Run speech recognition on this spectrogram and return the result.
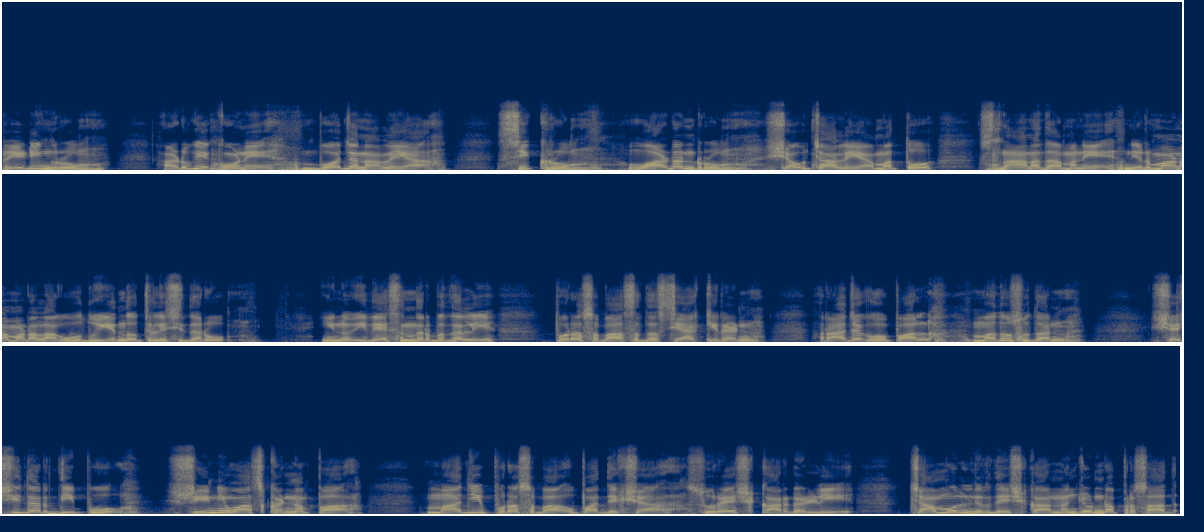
ರೀಡಿಂಗ್ ರೂಮ್ ಅಡುಗೆ ಕೋಣೆ, ಭೋಜನಾಲಯ ಸಿಕ್ ರೂಮ್ ವಾರ್ಡನ್ ರೂಮ್ ಶೌಚಾಲಯ ಮತ್ತು ಸ್ನಾನದ ಮನೆ ನಿರ್ಮಾಣ ಮಾಡಲಾಗುವುದು ಎಂದು ತಿಳಿಸಿದರು. ಇನ್ನು ಇದೇ ಸಂದರ್ಭದಲ್ಲಿ ಪುರಸಭಾ ಸದಸ್ಯ ಕಿರಣ್, ರಾಜಗೋಪಾಲ್, ಮಧುಸೂದನ್, ಶಶಿಧರ್ ದೀಪು, ಶ್ರೀನಿವಾಸ್ ಕಣ್ಣಪ್ಪ, ಮಾಜಿ ಪುರಸಭಾ ಉಪಾಧ್ಯಕ್ಷ ಸುರೇಶ್ ಕಾರ್ಗಳ್ಳಿ, ಚಾಮೂಲ್ ನಿರ್ದೇಶಕ ನಂಜುಂಡ ಪ್ರಸಾದ್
